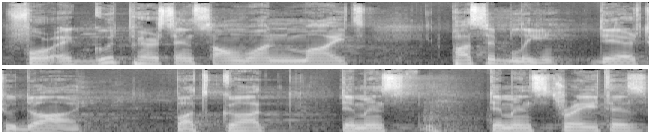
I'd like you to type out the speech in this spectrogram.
for a good person, someone might possibly dare to die. But God demonstrates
